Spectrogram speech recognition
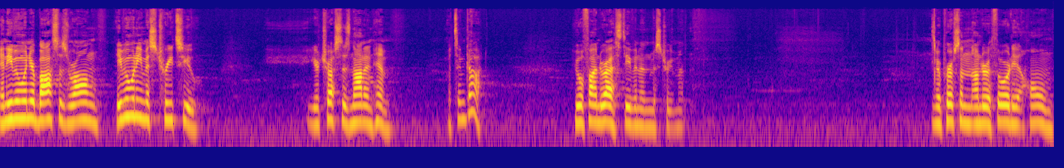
And even when your boss is wrong, even when he mistreats you, your trust is not in him, it's in God. You will find rest even in mistreatment. You're a person under authority at home.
